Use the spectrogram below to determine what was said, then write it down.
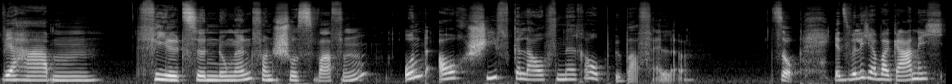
wir haben Fehlzündungen von Schusswaffen und auch schiefgelaufene Raubüberfälle. So, jetzt will ich aber gar nicht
